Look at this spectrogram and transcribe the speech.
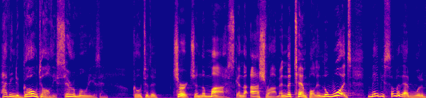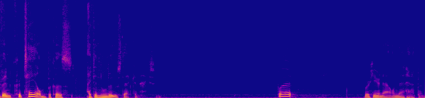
having to go to all these ceremonies and go to the church and the mosque and the ashram and the temple in the woods, maybe some of that would have been curtailed because I didn't lose that connection. But we're here now, and that happened.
